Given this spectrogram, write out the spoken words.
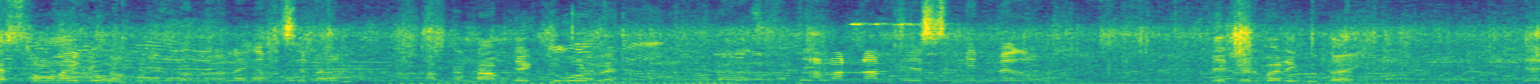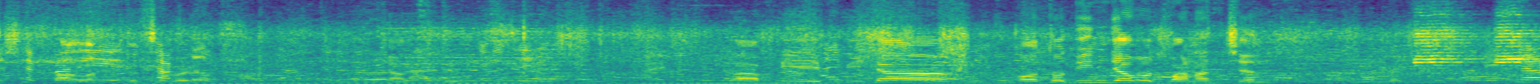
আসসালামু আলাইকুম। ওয়ালাইকুম সালাম আপনার নামটা একটু বলবেন? আমার নাম জেসমিন বেগম। দেশের বাড়ি কোথায়? দেশের বাড়ি চাঁদপুর। তো আপনি এই পিঠা কতদিন যাবৎ বানাচ্ছেন? পিঠা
